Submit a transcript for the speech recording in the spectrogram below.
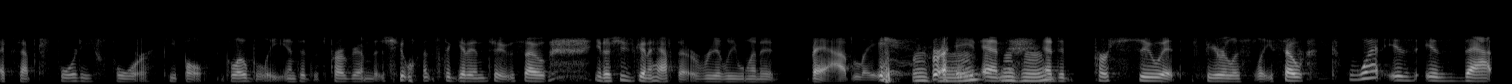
accept 44 people globally into this program that she wants to get into. So, you know, she's going to have to really want it badly, mm-hmm, right? And mm-hmm. and to pursue it fearlessly. So, what is is that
